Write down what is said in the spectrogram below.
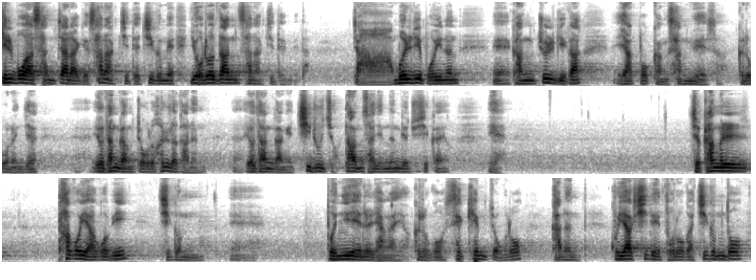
길보아 산자락의 산악지대, 지금의 요르단 산악지대입니다. 자, 멀리 보이는 강줄기가 약복강 상류에서, 그러고는 이제 요단강 쪽으로 흘러가는 요단강의 지루죠. 다음 사진 넘겨 주실까요? 예. 저 강을 타고 야곱이 지금 버니에를 향하여 그리고 세켐 쪽으로 가는 구약 시대 도로가 지금도 어,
